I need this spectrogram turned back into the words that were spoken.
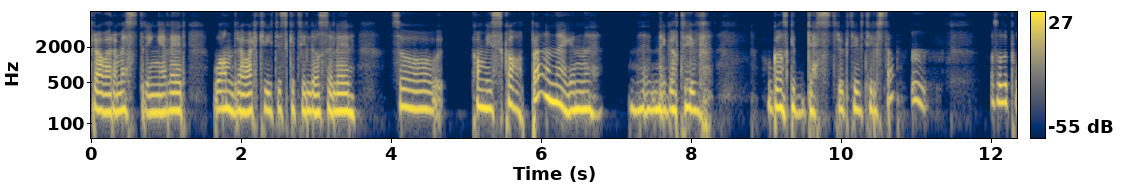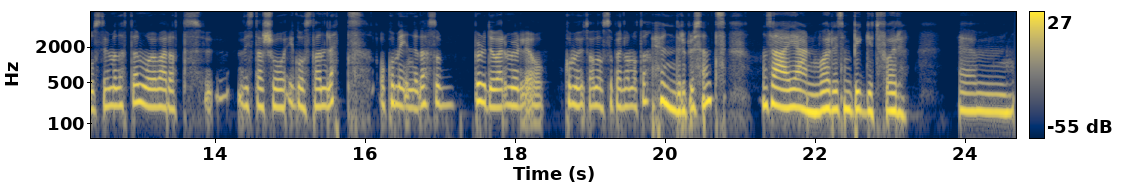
fravær av mestring eller hvor andre har vært kritiske til oss, eller så kan vi skape en egen negativ og ganske destruktiv tilstand. Mm. Altså det positive med dette må jo være at hvis det er så i gåstegn lett å komme inn i det, så burde det jo være mulig å komme ut av det også på en eller annen måte. 100 Og så er hjernen vår liksom bygget for um,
